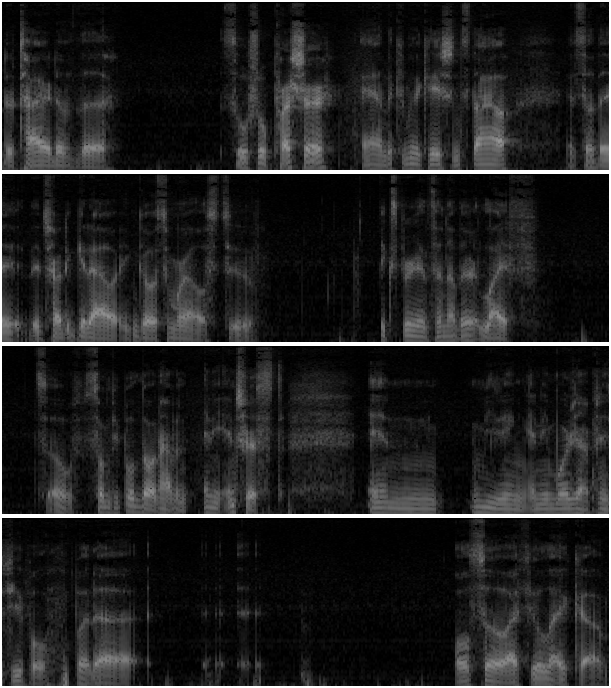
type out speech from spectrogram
they're tired of the social pressure and the communication style. And so they they try to get out and go somewhere else to experience another life. So some people don't have an, any interest in meeting any more Japanese people. But uh, also I feel like um,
